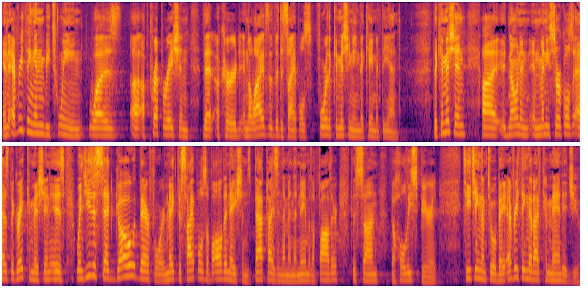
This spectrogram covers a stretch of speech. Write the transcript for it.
And everything in between was a, a preparation that occurred in the lives of the disciples for the commissioning that came at the end. The commission, uh, known in, in many circles as the Great Commission, is when Jesus said, Go therefore and make disciples of all the nations, baptizing them in the name of the Father, the Son, the Holy Spirit, teaching them to obey everything that I've commanded you.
